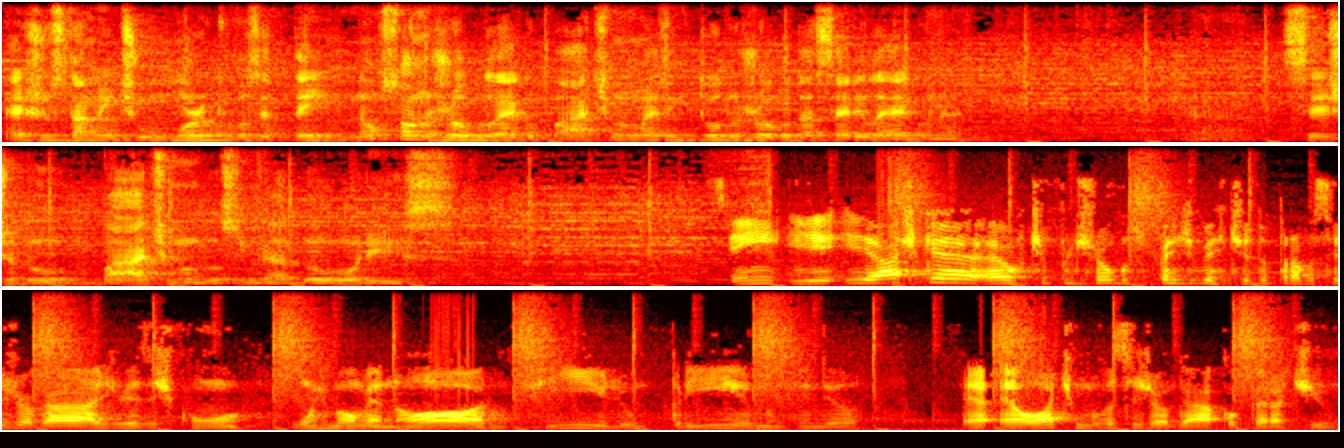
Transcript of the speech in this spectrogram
É justamente o humor que você tem, não só no jogo Lego Batman, mas em todo o jogo da série Lego, né? Seja do Batman, dos Vingadores. Sim, e, e acho que é, é, o tipo de jogo super divertido para você jogar, às vezes com um irmão menor, um filho, um primo, entendeu? É, é ótimo você jogar cooperativo.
